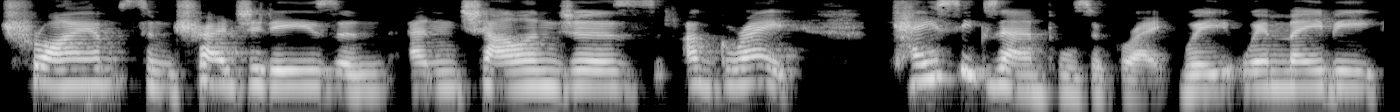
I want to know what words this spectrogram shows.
triumphs and tragedies and, and challenges are great. Case examples are great, where, where maybe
